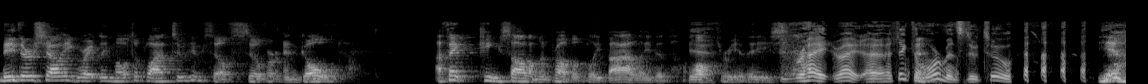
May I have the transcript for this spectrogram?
Neither shall he greatly multiply to himself silver and gold. I think King Solomon probably violated yeah. all three of these. Right, right. I think the Mormons do too. yeah.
